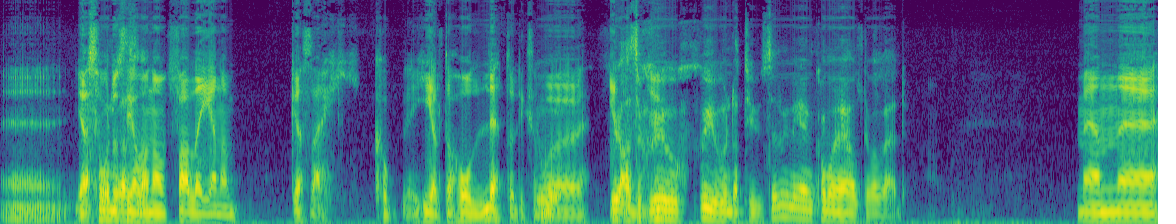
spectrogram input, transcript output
eh, Jag har svårt att se Alltså- honom falla igenom alltså, kop- helt och hållet och liksom vara helt Alltså oduglig. sju- 700 000 igen kommer jag alltid vara värd. Men eh,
